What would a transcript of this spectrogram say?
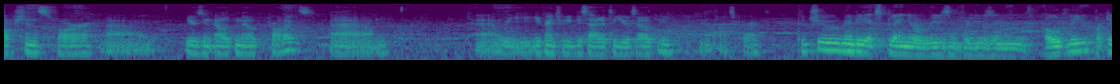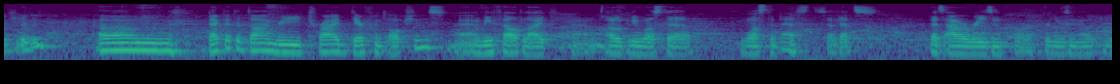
options for uh, using oat milk products. Um, and we eventually decided to use Oatly. Yeah, that's correct. Could you maybe explain your reason for using Oatly particularly? Um, back at the time, we tried different options, and we felt like um, Oatly was the was the best. So that's that's our reason for, for using Oatly.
